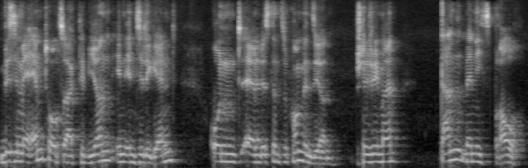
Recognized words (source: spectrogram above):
ein bisschen mehr mTOR zu aktivieren in intelligent und ähm, das dann zu kompensieren. Verstehst du, wie ich meine? Dann, wenn ich es brauche.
